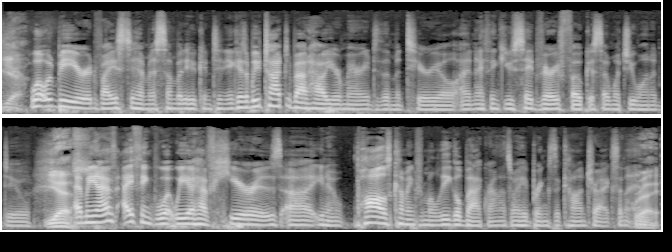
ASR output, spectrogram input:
Yeah. What would be your advice to him as somebody who continues? Because we've talked about how you're married to the material, and I think you stayed very focused on what you want to do. Yes. I mean, I, I think what we have here is, uh, you know, Paul's coming from a legal background. That's why he brings the contracts, and and, Right.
